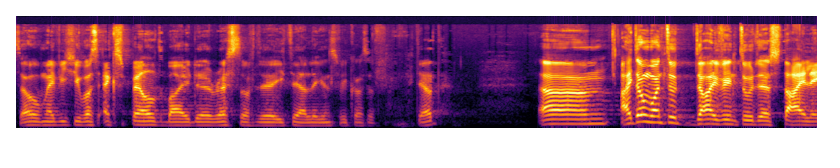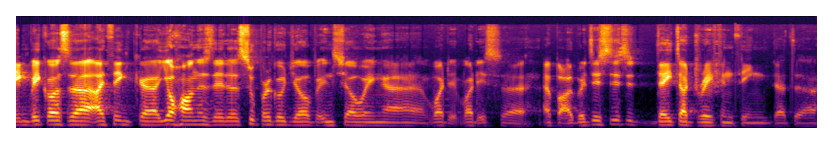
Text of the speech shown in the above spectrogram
So maybe she was expelled by the rest of the Italians because of that. Um, I don't want to dive into the styling because uh, I think uh, Johannes did a super good job in showing uh, what what is uh, about. But this is a data-driven thing that uh,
